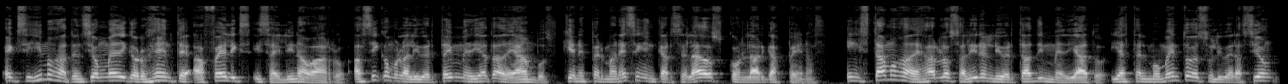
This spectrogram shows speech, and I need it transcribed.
Exigimos atención médica urgente a Félix y Sailí Navarro, así como la libertad inmediata de ambos, quienes permanecen encarcelados con largas penas. Instamos a dejarlos salir en libertad de inmediato y hasta el momento de su liberación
